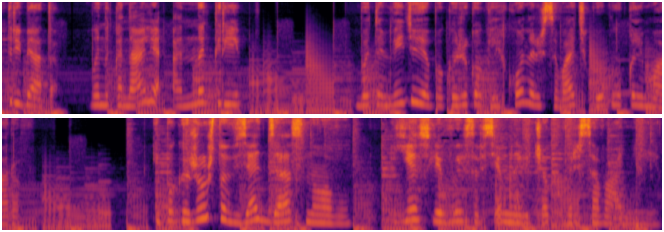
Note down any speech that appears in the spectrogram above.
Привет, ребята! Вы на канале Анна Кри. В этом видео я покажу, как легко нарисовать куклу кальмаров. И покажу, что взять за основу, если вы совсем новичок в рисовании.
